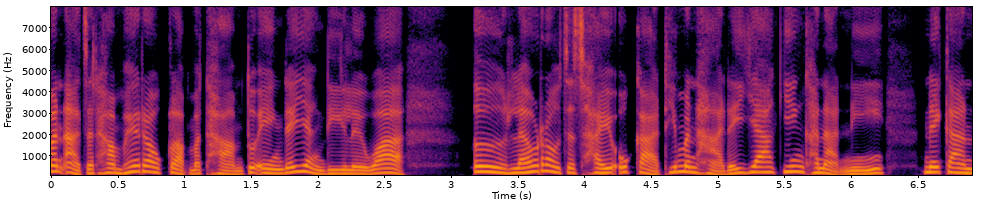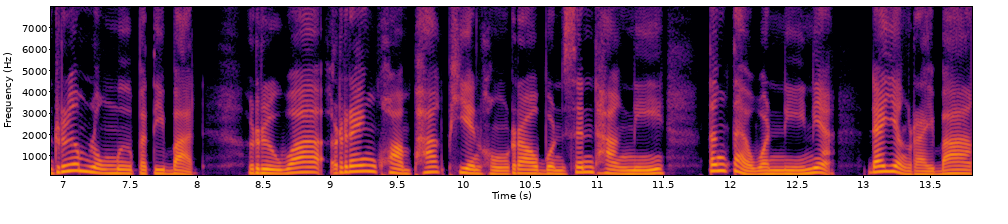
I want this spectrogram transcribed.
มันอาจจะทำให้เรากลับมาถามตัวเองได้อย่างดีเลยว่า เออ แล้วเราจะใช้โอกาสที่มันหาได้ยากยิ่งขนาดนี้ ในการเริ่มลงมือปฏิบัติ หรือว่าเร่งความภาคเพียรของเราบนเส้นทางนี้ ตั้งแต่วันนี้เนี่ยได้อย่างไรบ้าง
